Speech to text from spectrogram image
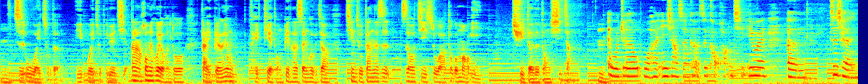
嗯织物为主的以为主的乐器。当然后面会有很多改编，用铁铁铜变它的声音会比较清楚，但那是之后技术啊，透过贸易取得的东西这样。嗯，哎、欸，我觉得我很印象深刻的是口簧琴，因为。嗯，之前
